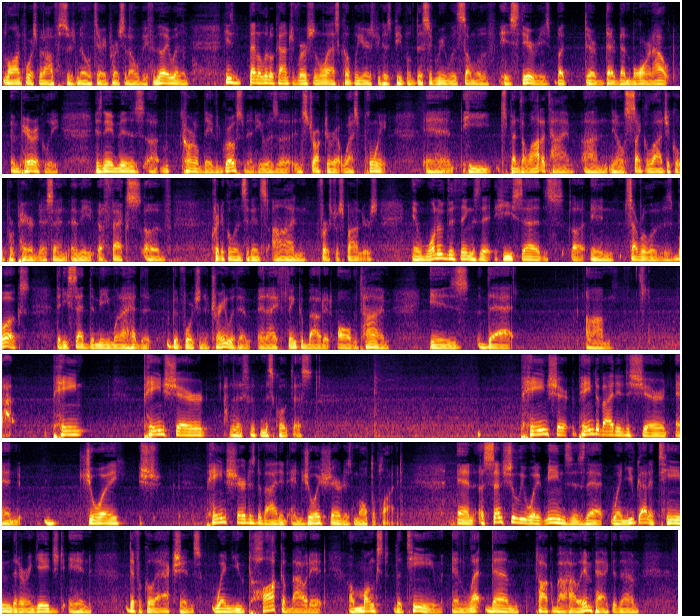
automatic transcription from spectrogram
Law enforcement officers, military personnel will be familiar with him. He's been a little controversial in the last couple years because people disagree with some of his theories, but they're they've been borne out empirically. His name is uh, Colonel David Grossman. He was an instructor at West Point, and he spends a lot of time on you know psychological preparedness and, and the effects of critical incidents on first responders. And one of the things that he says uh, in several of his books that he said to me when I had the good fortune to train with him, and I think about it all the time, is that um, pain, pain shared. I'm going to misquote this. Pain shared, pain divided is shared, and joy, sh- pain shared is divided, and joy shared is multiplied. And essentially, what it means is that when you've got a team that are engaged in difficult actions, when you talk about it amongst the team and let them talk about how it impacted them,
